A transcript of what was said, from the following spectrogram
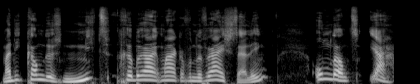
Maar die kan dus niet gebruik maken van de vrijstelling, omdat ja,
